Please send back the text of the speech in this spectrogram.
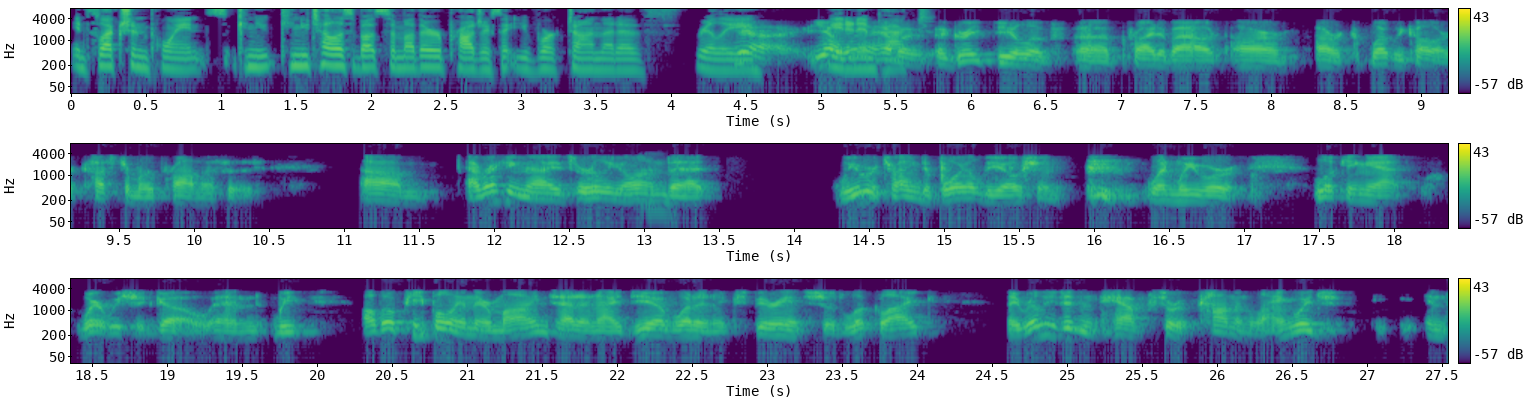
inflection point. Can you can you tell us about some other projects that you've worked on that have really yeah, yeah, made an impact? have a, a, great deal of uh, pride about our our what we call our customer promises. Um, I recognized early on mm. that we were trying to boil the ocean when we were looking at where we should go, and we although people in their minds had an idea of what an experience should look like, they really didn't have sort of common language in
